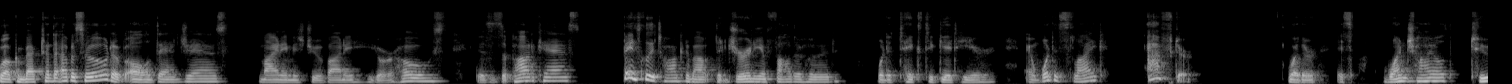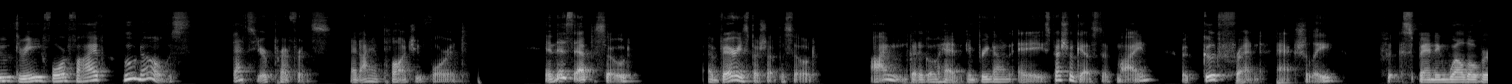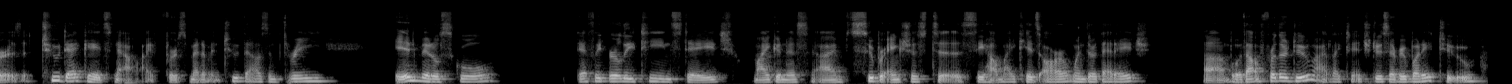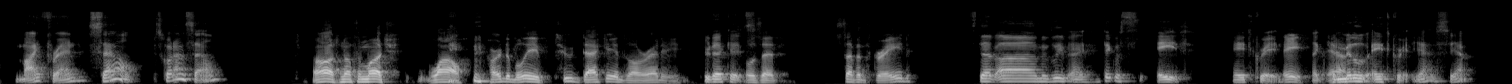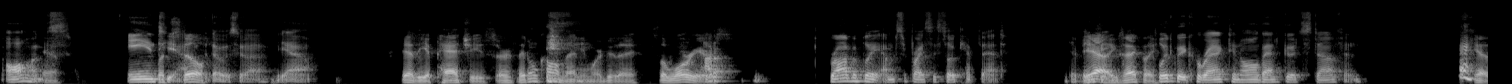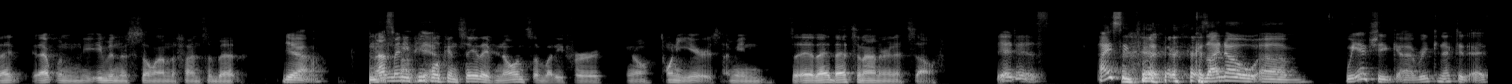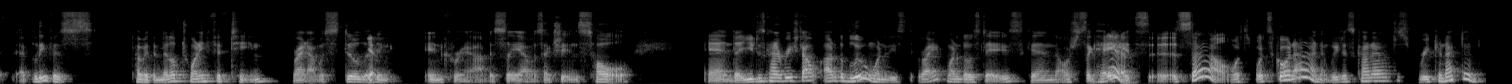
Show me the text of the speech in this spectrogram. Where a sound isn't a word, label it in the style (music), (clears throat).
Welcome back to the episode of All Dad Jazz. My name is Giovanni, your host. This is a podcast basically talking about the journey of fatherhood, what it takes to get here, and what it's like after. Whether it's one child, two, three, four, five, who knows? That's your preference, and I applaud you for it. In this episode, a very special episode, I'm going to go ahead and bring on a special guest of mine, a good friend, actually, expanding well over is it two decades now. I first met him in 2003 in middle school, definitely early teen stage. My goodness, I'm super anxious to see how my kids are when they're that age. Um, but without further ado, I'd like to introduce everybody to my friend Sal. What's going on, Sal? Oh, it's nothing much. Wow, (laughs) hard to believe. Two decades already. Two decades. What was that seventh grade? Step, um, I believe I think it was eighth eighth grade, eighth, like yeah. the middle of eighth grade. Yes, yeah, Augs, yeah, still. those, uh, yeah, Yeah, the Apaches, or they don't call them that anymore, do they? It's the Warriors. Probably. I'm surprised they still kept that. Yeah, exactly. politically correct and all that good stuff, and eh, Yeah, that that one even is still on the fence a bit. yeah, Not many fine, people yeah. can say they've known somebody for you know 20 years. I mean, so that, that's an honor in itself. Yeah, it is. Nicely put. Because I (laughs) know um, we actually uh, reconnected. At, I believe it's probably the middle of 2015. Right, I was still Yep. living in Korea. Obviously, I was actually in Seoul, and uh, you just kind of reached out out of the blue one of these, right? One of those days, and I was just like, "Hey, Yeah. it's it's Sal. What's what's going on?" And we just kind of just reconnected.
